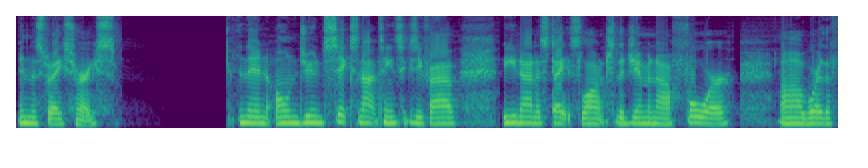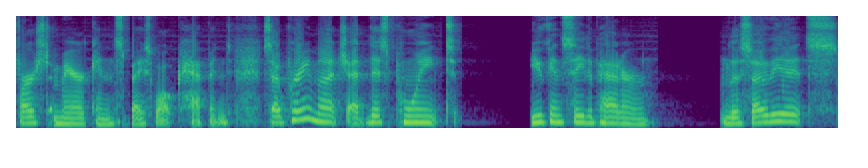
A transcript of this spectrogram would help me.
in the space race. And then on June 6, 1965, the United States launched the Gemini 4, uh, where the first American spacewalk happened. So, pretty much at this point, you can see the pattern. The Soviets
